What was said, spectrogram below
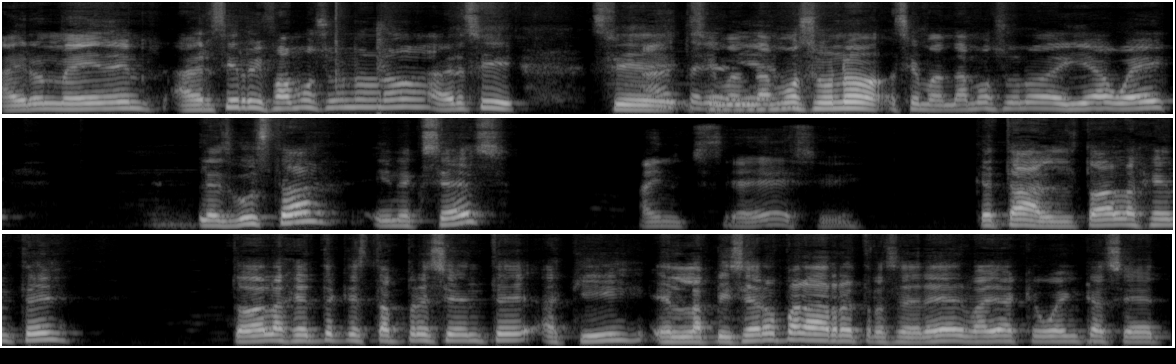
Iron Maiden. A ver si rifamos uno, ¿no? A ver si, si, ah, si mandamos uno, si mandamos uno de giveaway. ¿Les gusta? In Excess. ¿Qué tal? Toda la gente, toda la gente que está presente aquí, el lapicero para retroceder, vaya qué buen cassette.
